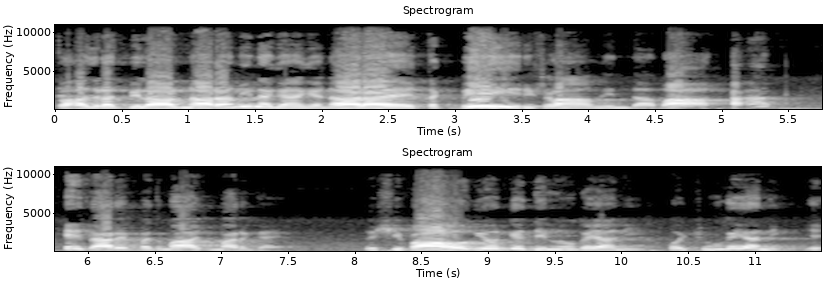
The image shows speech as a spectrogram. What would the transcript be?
تو حضرت بلال نعرہ نہیں لگائیں گے، نعرہ تکبیر اسلام زندہ باد۔ یہ سارے بدماش مر گئے۔ تو شفا ہوگی ان کے دلوں کا یا نہیں؟ کوئی چھو گے یا نہیں؟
